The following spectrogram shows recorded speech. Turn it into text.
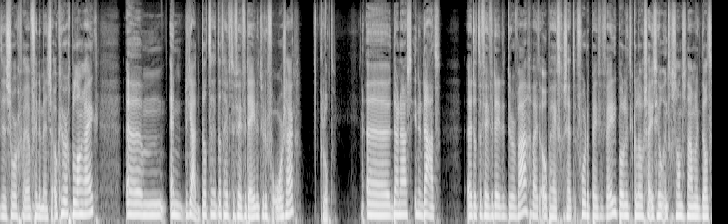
de zorg eh, vinden mensen ook heel erg belangrijk. Ehm, en ja, dat, dat heeft de VVD natuurlijk veroorzaakt. Klopt. Uh, daarnaast inderdaad uh, dat de VVD de deur wagenwijd open heeft gezet voor de PVV. Die politicoloog zei iets heel interessants, namelijk dat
